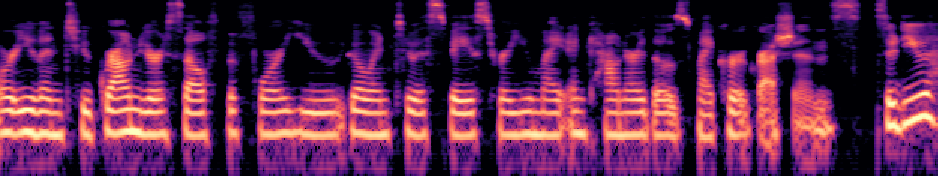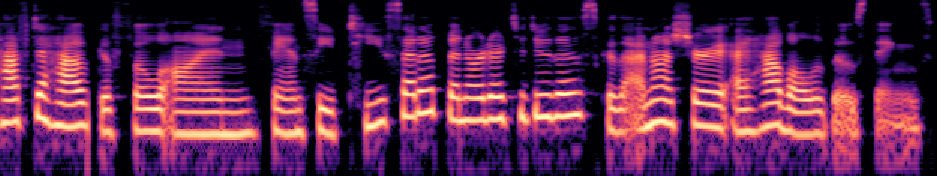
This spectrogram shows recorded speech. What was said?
or even to ground yourself before you go into a space where you might encounter those microaggressions. So do you have to have a full on fancy tea setup in order to do this? Because I'm not sure I have all of those things.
